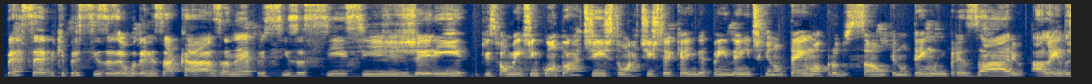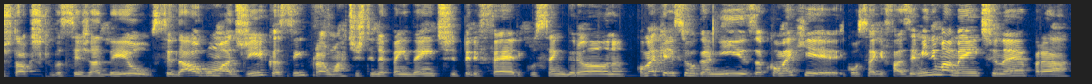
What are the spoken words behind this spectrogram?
percebe que precisa organizar a casa, né? Precisa se, se gerir, principalmente enquanto artista. Um artista que é independente, que não tem uma produção, que não tem um empresário. Além dos toques que você já deu, você dá alguma dica, assim, para um artista independente periférico, sem grana? Como é que ele se organiza? Como é que consegue fazer minimamente, né, para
